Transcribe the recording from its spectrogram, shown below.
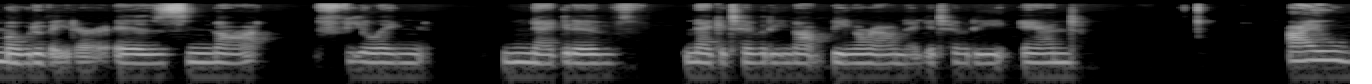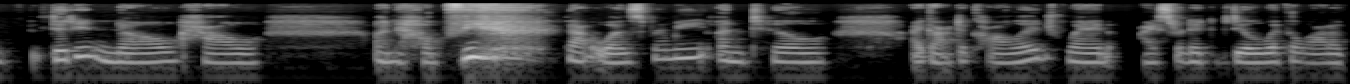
motivator is not feeling negative negativity, not being around negativity. And I didn't know how unhealthy that was for me until I got to college when I started to deal with a lot of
